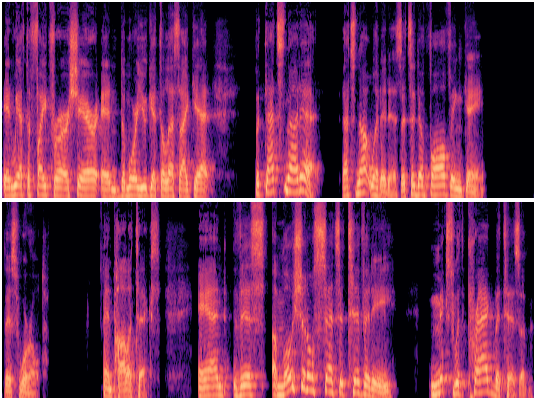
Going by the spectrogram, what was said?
and we have to fight for our share. And the more you get, the less I get. But that's not it. That's not what it is. It's an evolving game, this world. and politics. And this emotional sensitivity mixed with pragmatism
